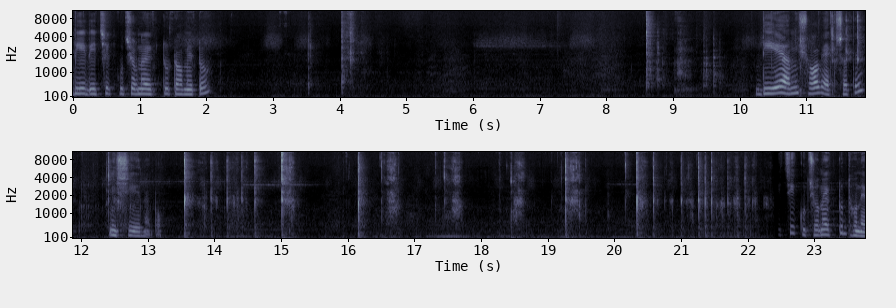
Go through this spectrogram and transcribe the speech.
দিয়ে দিচ্ছি কুচনো একটু টমেটো। দিয়ে আমি সব একসাথে মিশিয়ে নেব। কুচনো একটু ধনে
